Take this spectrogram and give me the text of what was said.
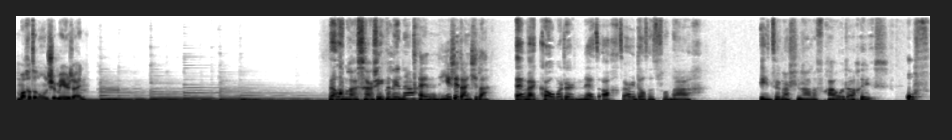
mag het een onsje meer zijn. Welkom luisteraars, ik ben Linda. En hier zit Angela. En wij komen er net achter dat het vandaag Internationale Vrouwendag is. Of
